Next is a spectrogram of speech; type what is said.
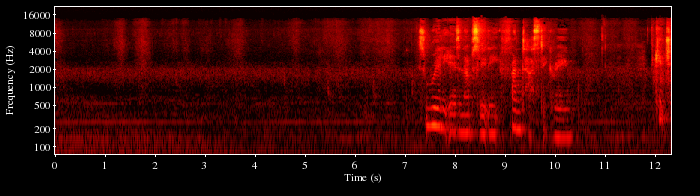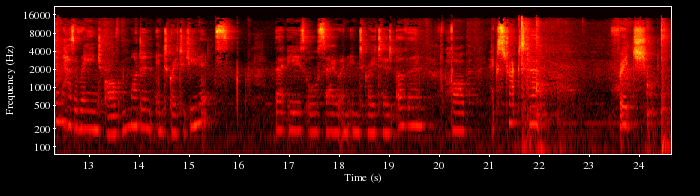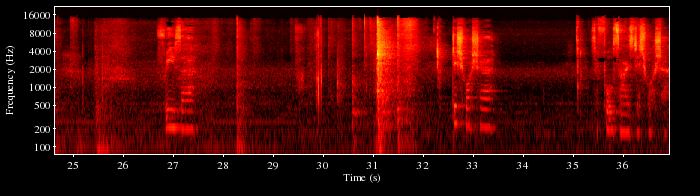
This really is an absolutely fantastic room. The kitchen has a range of modern integrated units. There is also an integrated oven, hob, extractor, fridge, freezer, dishwasher. It's a full-size dishwasher.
